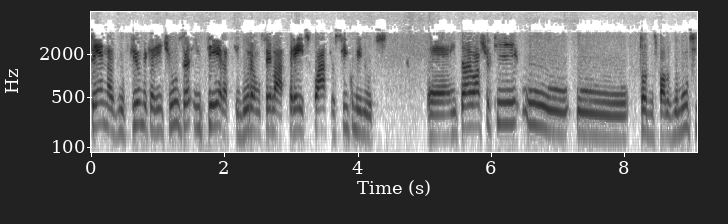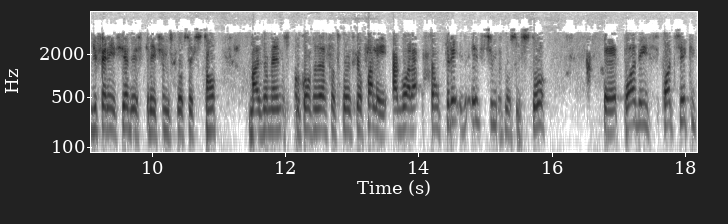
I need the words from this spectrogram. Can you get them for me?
cenas no filme que a gente usa inteiras, que duram, sei lá, três, quatro, cinco minutos. É, então, eu acho que o, o Todos os Paulos do Mundo se diferencia desses três filmes que você citou, mais ou menos por conta dessas coisas que eu falei. Agora, são três, esses filmes que você citou, é, podem, pode ser que,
